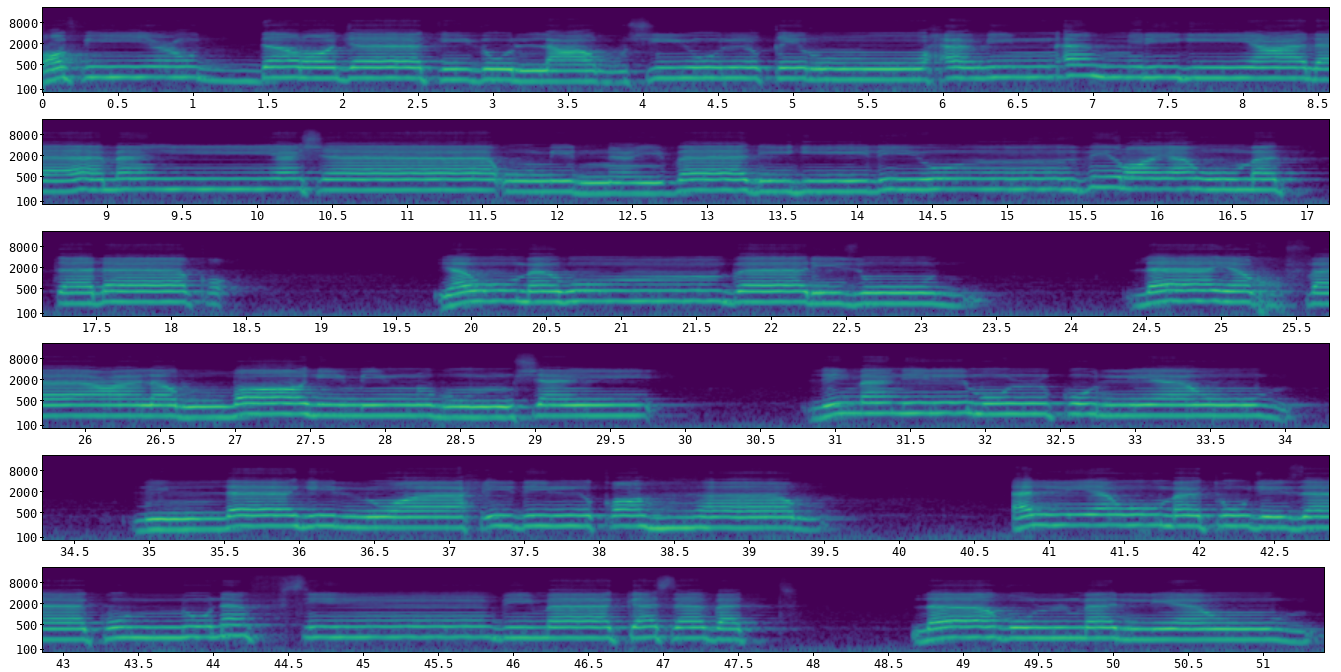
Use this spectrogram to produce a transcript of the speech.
رفيع الدرجات ذو العرش يلقي الروح من أمره على من يشاء من عباده لينذر يوم التلاق. يوم هم بارزون. لا يخفى على الله منهم شيء. لمن الملك اليوم؟ لله الواحد القهار. اليوم تجزى كل نفس بما كسبت. لا ظلم اليوم.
